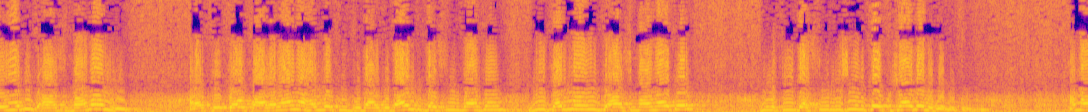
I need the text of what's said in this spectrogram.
ارادت آسمانانی آتے تو پارانا حضرت جدا کی دستور داتا یہ فرمائیں کہ آسمانات یہ دستور رشید تو کشادہ لگے بکلی ہما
